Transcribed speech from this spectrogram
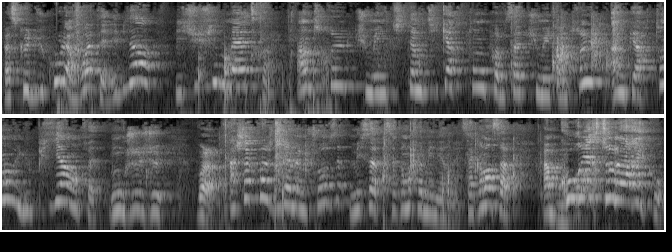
Parce que du coup, la boîte, elle est bien. Il suffit de mettre un truc, tu mets une petite, un petit carton, comme ça, tu mets ton truc, un carton, youpi, en fait. Donc, je, je, voilà, à chaque fois je dis la même chose, mais ça, ça commence à m'énerver. Ça commence à, me courir sur le haricot.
